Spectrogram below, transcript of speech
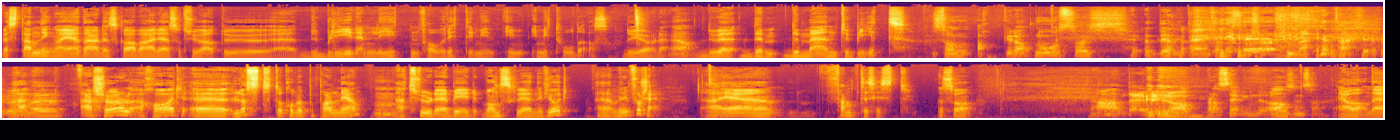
Hvis stemninga er der det skal være, så tror jeg at du, eh, du blir en liten favoritt i, min, i, i mitt hode. Altså. Du gjør det. Ja. Du er the, the man to beat. Sånn akkurat nå så delte jeg ikke det sjøl. Men eh, Jeg sjøl har eh, lyst til å komme på pallen igjen. Mm. Jeg tror det blir vanskeligere enn i fjor, eh, men vi får se. Jeg er femte sist, så ja, det er en bra plassering, det òg, syns jeg. ja da, det,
